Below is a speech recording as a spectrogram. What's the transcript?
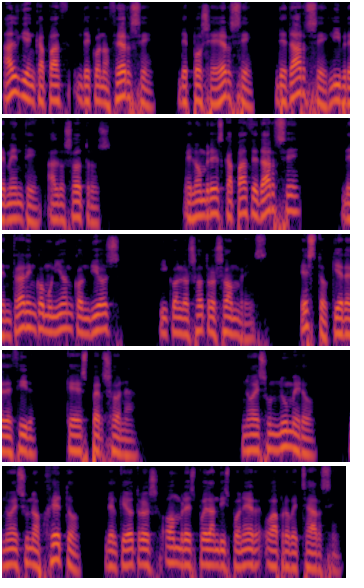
Alguien capaz de conocerse, de poseerse, de darse libremente a los otros. El hombre es capaz de darse, de entrar en comunión con Dios y con los otros hombres. Esto quiere decir que es persona. No es un número, no es un objeto del que otros hombres puedan disponer o aprovecharse.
